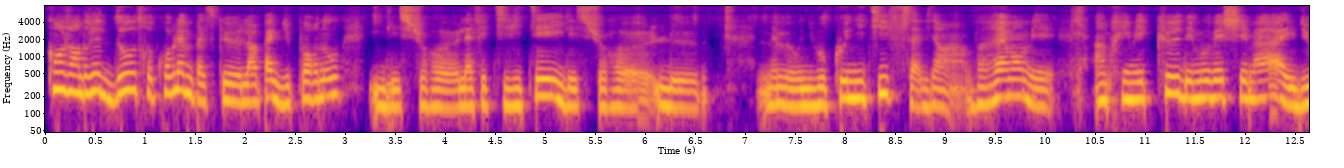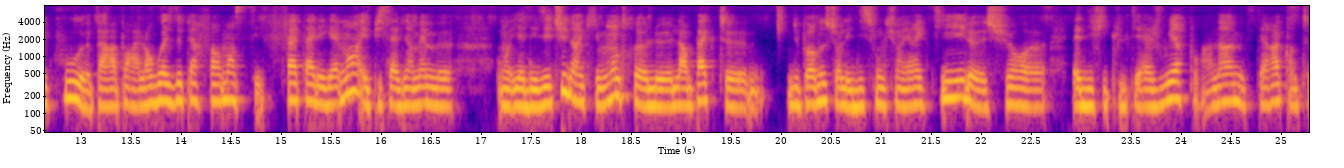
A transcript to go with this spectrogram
qu'engendrer d'autres problèmes parce que l'impact du porno, il est sur euh, l'affectivité, il est sur euh, le même au niveau cognitif, ça vient vraiment mais imprimer que des mauvais schémas et du coup euh, par rapport à l'angoisse de performance, c'est fatal également. Et puis ça vient même il y a des études hein, qui montrent l'impact du porno sur les dysfonctions érectiles, sur la difficulté à jouir pour un homme, etc. Quand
